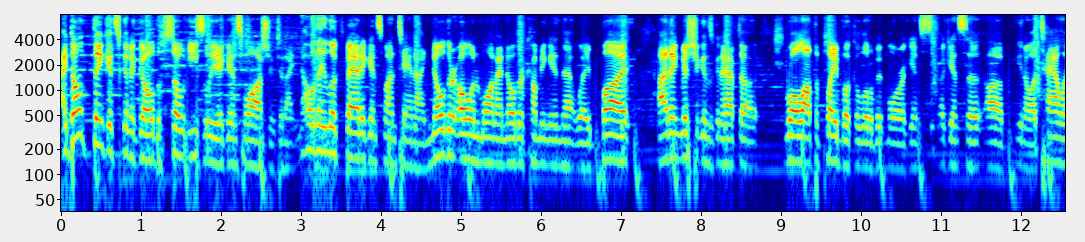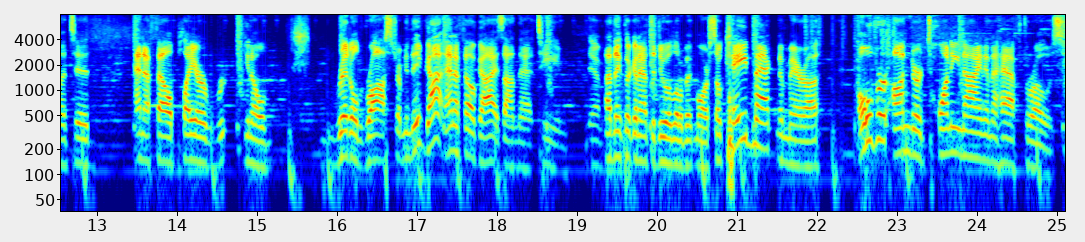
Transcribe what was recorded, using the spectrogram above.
I don't think it's going to go so easily against Washington. I know they looked bad against Montana. I know they're 0 1. I know they're coming in that way, but I think Michigan's going to have to roll out the playbook a little bit more against against a uh, you know a talented NFL player you know riddled roster. I mean, they've got NFL guys on that team. Yeah. I think they're going to have to do a little bit more. So Cade McNamara over under 29 and a half throws.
